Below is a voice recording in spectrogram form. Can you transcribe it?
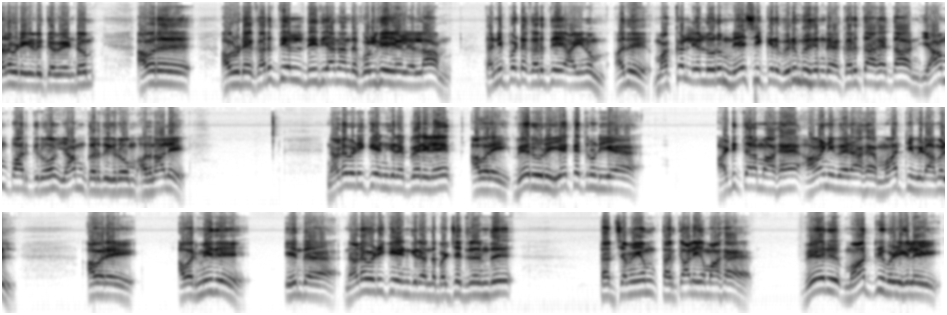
நடவடிக்கை எடுக்க வேண்டும். அவர் அவருடைய கருத்தியல் ரீதியான அந்த கொள்கைகள் எல்லாம் தனிப்பட்ட கருத்தே ஆயினும் அது மக்கள் எல்லோரும் நேசிக்கிற விரும்புகின்ற கருத்தாகத்தான் யாம் பார்க்கிறோம் யாம் கருதுகிறோம். அதனாலே நடவடிக்கை என்கிற பேரிலே அவரை வேறொரு இயக்கத்தினுடைய அடித்தளமாக ஆணிவேராக மாற்றி விடாமல் அவரை அவர் மீது இந்த நடவடிக்கை என்கிற அந்த பட்சத்திலிருந்து தற்சமயம் தற்காலிகமாக வேறு மாற்று வழிகளை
